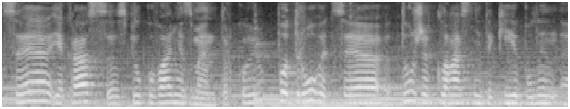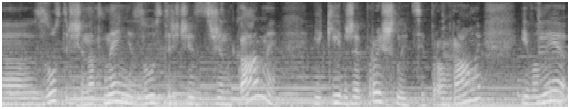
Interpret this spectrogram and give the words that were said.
це якраз спілкування з менторкою. По-друге, це дуже класні такі були е, зустрічі, натхненні зустрічі з жінками, які вже пройшли ці програми, і вони е,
